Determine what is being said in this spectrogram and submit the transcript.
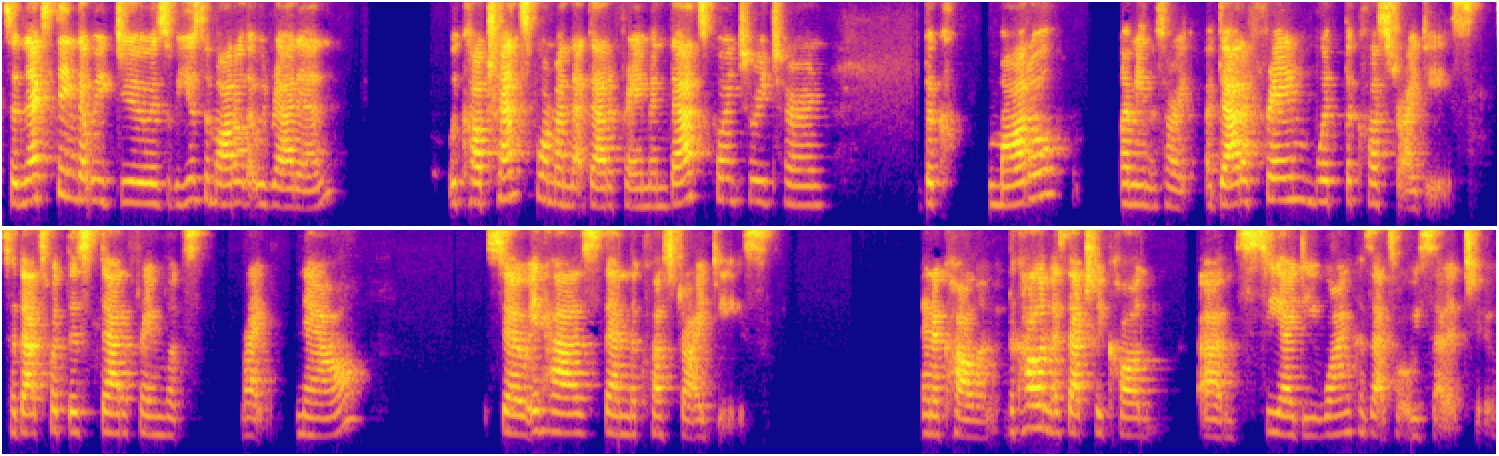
So the next thing that we do is we use the model that we read in. We call transform on that data frame, and that's going to return the model, I mean, sorry, a data frame with the cluster IDs. So that's what this data frame looks right now. So it has then the cluster IDs in a column. The column is actually called um, CID1 because that's what we set it to.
